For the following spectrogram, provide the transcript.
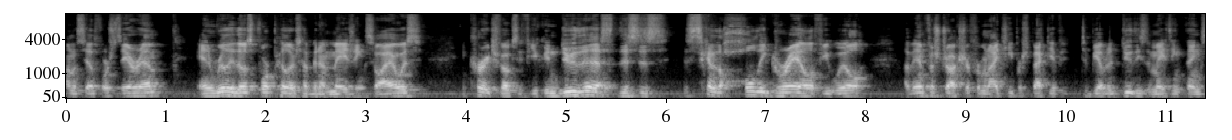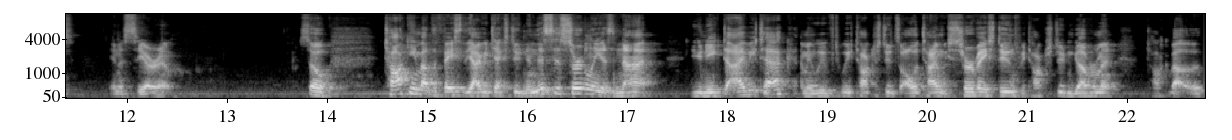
on the Salesforce CRM. And really those four pillars have been amazing. So I always encourage folks, if you can do this, this is, this is kind of the holy grail, if you will, of infrastructure from an IT perspective to be able to do these amazing things in a CRM. So talking about the face of the Ivy Tech student, and this is certainly is not unique to Ivy Tech. I mean, we've, we talk to students all the time. We survey students, we talk to student government, talk about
